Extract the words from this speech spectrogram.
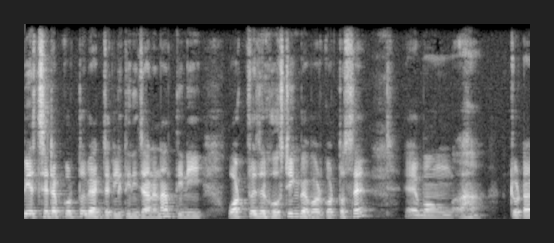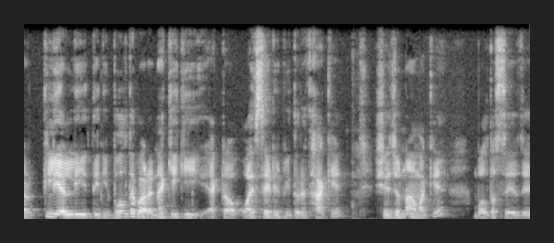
পেজ সেট আপ করতে হবে একজাক্টলি তিনি জানে না। তিনি ওয়ার্ডপ্রেসের হোস্টিং ব্যবহার করতেছে এবং টোটাল ক্লিয়ারলি তিনি বলতে পারে না কি কি একটা ওয়েবসাইটের ভিতরে থাকে। সেজন্য আমাকে বলতেছে যে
